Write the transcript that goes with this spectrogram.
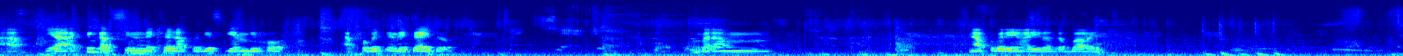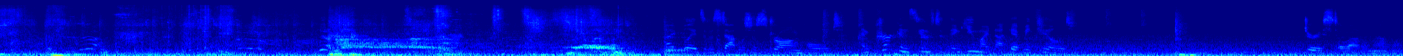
Uh, yeah, I think I've seen the trailer for this game before. I've forgotten the title. But um, I've forgotten what it was about. Seems to think you might not get me killed. Jury's still out on that one.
